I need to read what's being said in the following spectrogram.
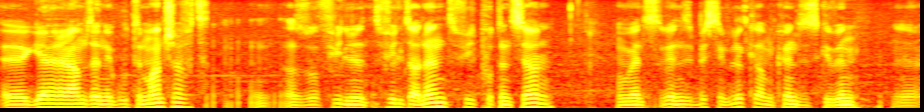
äh, generell haben sie eine gute Mannschaft, also viel, viel Talent, viel Potenzial. Und wenn sie ein bisschen Glück haben, können sie es gewinnen. Ja.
